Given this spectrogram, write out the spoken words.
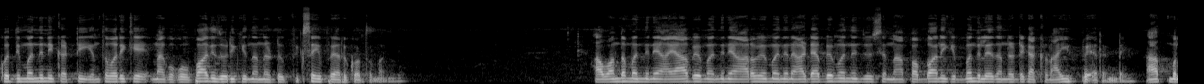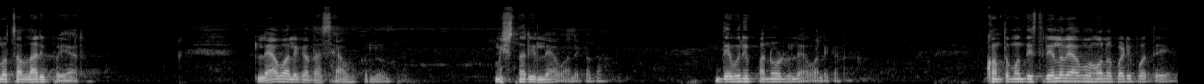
కొద్ది మందిని కట్టి ఇంతవరకే నాకు ఒక ఉపాధి దొరికింది అన్నట్టు ఫిక్స్ అయిపోయారు కొంతమంది. ఆ వంద మందిని ఆ యాభై మందిని ఆ అరవై మందిని ఆ డెబ్బై మందిని చూసి నా పబ్బానికి ఇబ్బంది లేదన్నట్టుగా అక్కడ ఆగిపోయారండి. ఆత్మలో చల్లారిపోయారు. లేవాలి కదా సేవకులు. మిషనరీలు లేవాలి కదా. దేవుని పనోళ్ళు లేవాలి కదా. కొంతమంది స్త్రీల వ్యామోహంలో పడిపోతే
